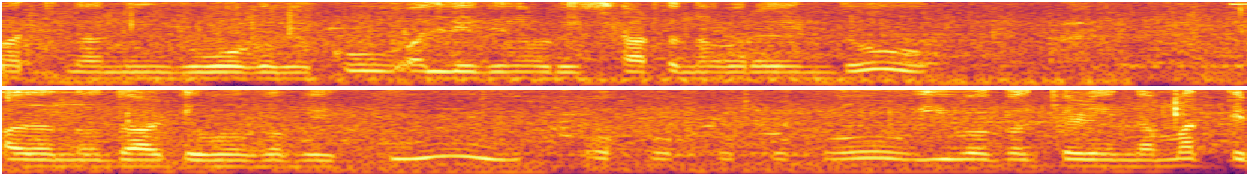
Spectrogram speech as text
ಮತ್ತು ನಾನು ಹಿಂಗೆ ಹೋಗಬೇಕು. ಅಲ್ಲಿದೆ ನೋಡಿ ಶಾರದಾನಗರ ಎಂದು ಅದನ್ನು ದಾಟಿ ಹೋಗಬೇಕು. ಓಹೋ ಇವಾಗ ಕೆಳಗಿಂದ ಮತ್ತೆ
